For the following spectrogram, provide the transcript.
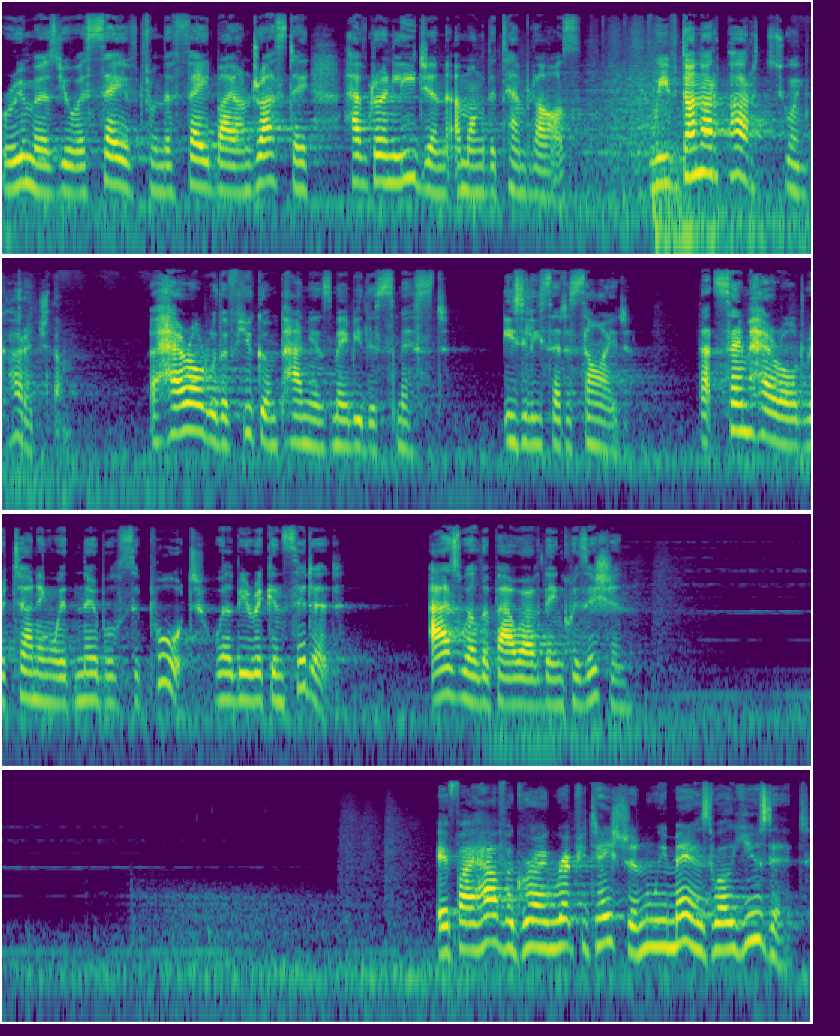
Rumors you were saved from the Fade by Andraste have grown legion among the Templars. We've done our part to encourage them. A herald with a few companions may be dismissed, easily set aside. That same herald returning with noble support will be reconsidered, as will the power of the Inquisition. If I have a growing reputation, we may as well use it.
